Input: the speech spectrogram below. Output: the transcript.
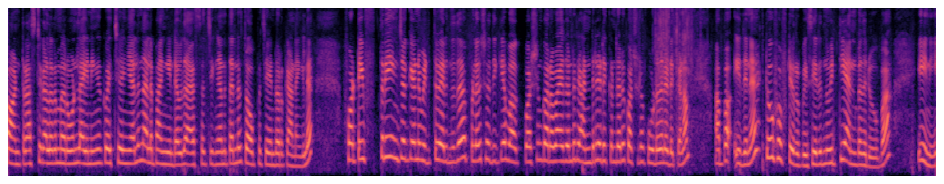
കോൺട്രാസ്റ്റ് കളർ മെറൂൺ ലൈനിങ് ഒക്കെ വെച്ച് കഴിഞ്ഞാൽ നല്ല ഭംഗിയുണ്ടാവും ആസ് സച്ച് ഇങ്ങനെ തന്നെ സ്റ്റോപ്പ് ചെയ്യേണ്ടവർക്കാണെങ്കിൽ ഫോർട്ടി ത്രീ ഇഞ്ചൊക്കെയാണ് വിടുത്ത് വരുന്നത്. അപ്പോൾ ശ്രദ്ധിക്കുക വർക്ക് പോർഷൻ കുറവായതുകൊണ്ട് രണ്ടര എടുക്കേണ്ടവർ കുറച്ചുകൂടെ കൂടുതൽ എടുക്കണം. അപ്പോൾ ഇതിന് ടു ഫിഫ്റ്റി റുപ്പീസ് ഇരുന്നൂറ്റി അൻപത് രൂപ. ഇനി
